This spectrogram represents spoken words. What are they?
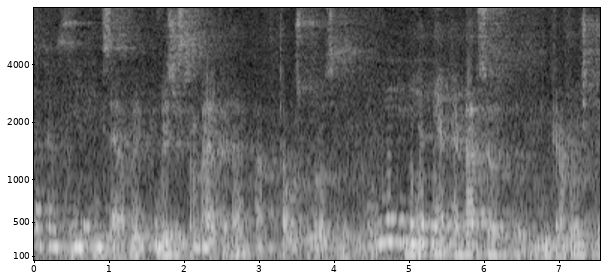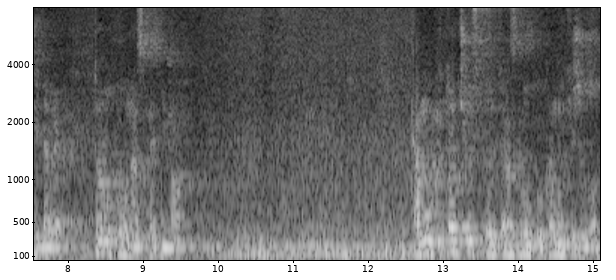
Нет, нельзя. Вы, вы же страдаете, да, от того, что бросили? Нет, нет, Нет, тогда все, микрофончик передавай. Кто руку у нас поднимал? Кому, кто чувствует разлуку, кому тяжело?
